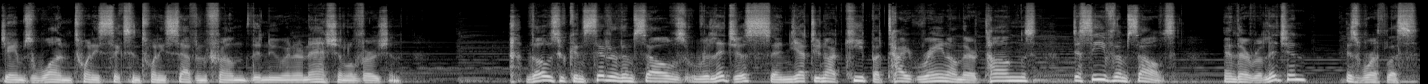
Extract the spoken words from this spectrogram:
James 1 26 and 27 from the New International Version. Those who consider themselves religious and yet do not keep a tight rein on their tongues deceive themselves, and their religion is worthless.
